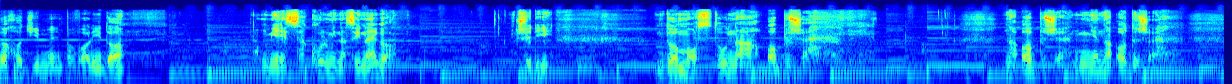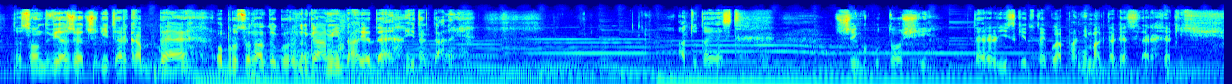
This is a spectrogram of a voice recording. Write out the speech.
Dochodzimy powoli do miejsca kulminacyjnego, czyli do mostu na Obrze. Na Obrze, nie na Odrze. To są dwie rzeczy. Literka B obrócona do góry nogami daje D i tak dalej. A tutaj jest szynk utosi tereliskie. Tutaj była pani Magda Gessler jakieś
